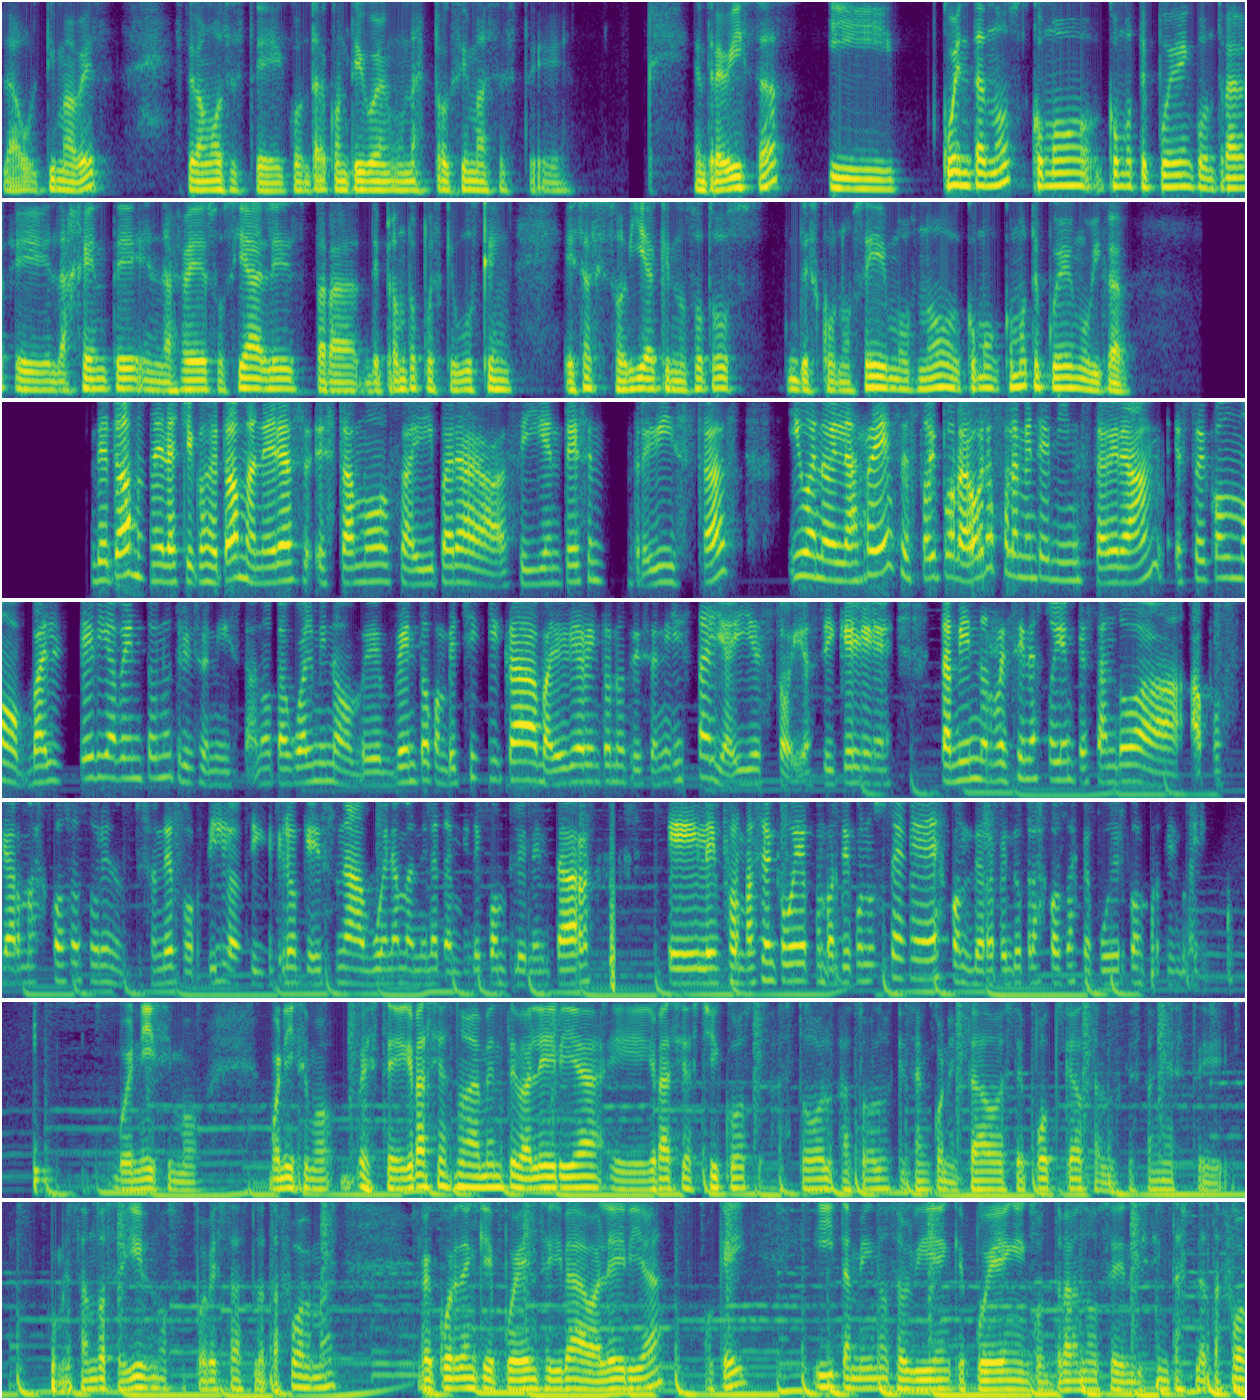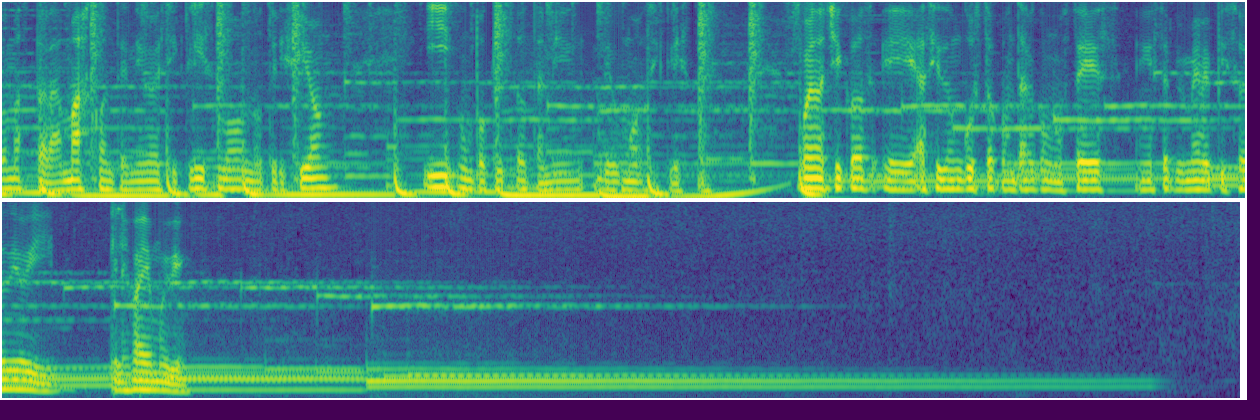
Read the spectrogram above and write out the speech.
la, última vez. Esperamos este, contar contigo en unas próximas este, entrevistas. Y cuéntanos cómo, cómo te puede encontrar eh, la gente en las redes sociales para de pronto pues que busquen esa asesoría que nosotros desconocemos, ¿no? ¿Cómo, cómo te pueden ubicar? De todas maneras, chicos, de todas maneras estamos ahí para siguientes entrevistas. Y bueno, en las redes estoy por ahora solamente en Instagram. Estoy como Valeria Bento Nutricionista, ¿no? Tal cual mi nombre, Bento con B chica, Valeria Bento Nutricionista, y ahí estoy. Así que también recién estoy empezando a, postear más cosas sobre nutrición deportiva, así que creo que es una buena manera también de complementar eh, la información que voy a compartir con ustedes, con de repente otras cosas que puedo ir compartiendo ahí. Buenísimo. Buenísimo. Este, gracias nuevamente Valeria, eh, gracias chicos a, todos a todos los que se han conectado a este podcast, a los que están este, comenzando a seguirnos por estas plataformas. Recuerden que pueden seguir a Valeria, ¿ok? Y también no se olviden que pueden encontrarnos en distintas plataformas para más contenido de ciclismo, nutrición y un poquito también de humor ciclista. Bueno chicos, eh, ha sido un gusto contar con ustedes en este primer episodio y que les vaya muy bien.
